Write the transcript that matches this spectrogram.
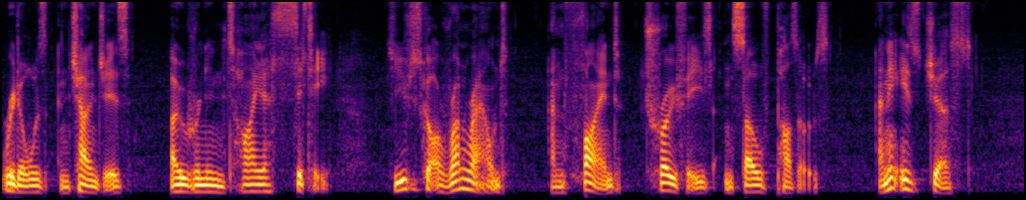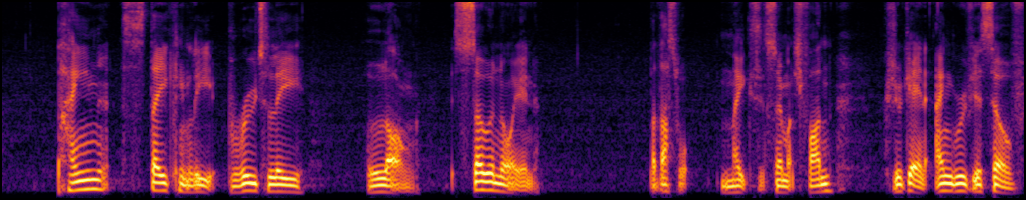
riddles and challenges over an entire city. So you've just got to run around and find trophies and solve puzzles. And it is just painstakingly, brutally long. It's so annoying. But that's what makes it so much fun because you're getting angry with yourself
